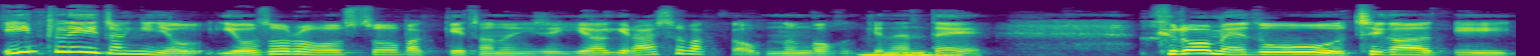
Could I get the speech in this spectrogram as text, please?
게임 플레이적인 요, 요소로서밖에 저는 이제 이야기를 할 수밖에 없는 것 같긴 음. 한데, 그럼에도 제가 이,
